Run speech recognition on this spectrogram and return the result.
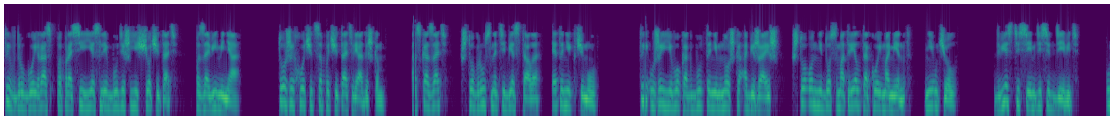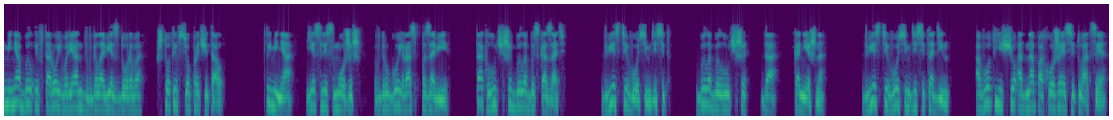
Ты в другой раз попроси, если будешь еще читать, позови меня. Тоже хочется почитать рядышком. А сказать, что грустно тебе стало, это ни к чему. Ты уже его как будто немножко обижаешь, что он не досмотрел такой момент, не учел. 279. У меня был и второй вариант в голове здорово, что ты все прочитал. Ты меня, если сможешь, в другой раз позови. Так лучше было бы сказать. 280. Было бы лучше, да, конечно. 281. А вот еще одна похожая ситуация.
